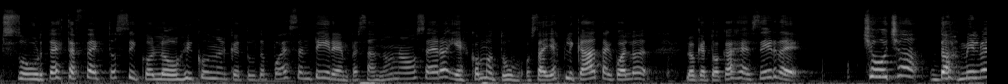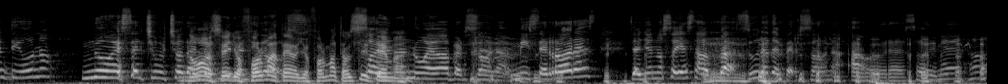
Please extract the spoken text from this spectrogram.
surte este efecto psicológico en el que tú te puedes sentir empezando un nuevo cero y es como tú. O sea, ella explicaba tal cual lo, lo que tú acabas de decir de Chucho 2021 no es el Chucho del No, sí, yo 2022. formateo, yo formateo el Soy sistema. una nueva persona. Mis errores, ya yo no soy esa basura de persona. Ahora soy mejor.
